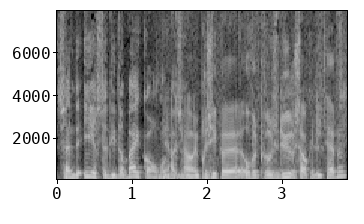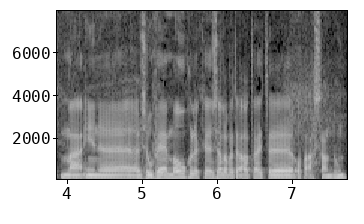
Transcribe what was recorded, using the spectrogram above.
zijn de eerste die daarbij komen. Ja, bij nou, in principe over de procedure zou ik het niet hebben. Maar in eh, zover mogelijk eh, zullen we het altijd eh, op afstand doen.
